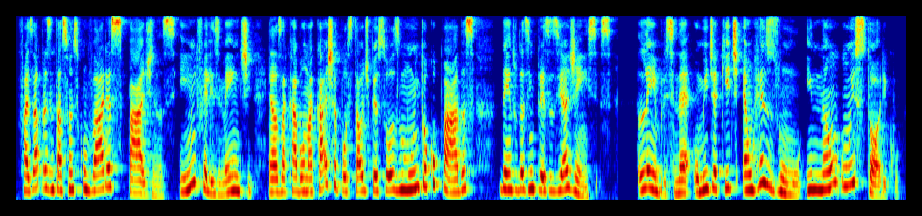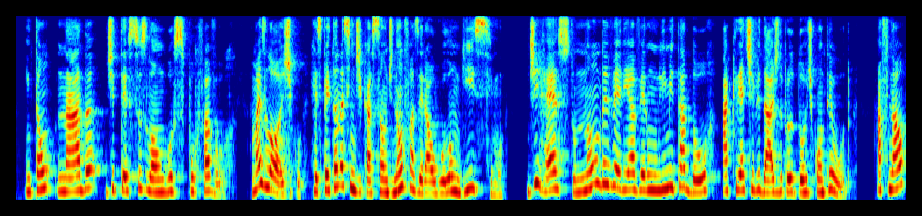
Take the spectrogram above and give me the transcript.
faz apresentações com várias páginas e, infelizmente, elas acabam na caixa postal de pessoas muito ocupadas dentro das empresas e agências. Lembre-se, né? O Media Kit é um resumo e não um histórico. Então, nada de textos longos, por favor. Mas lógico, respeitando essa indicação de não fazer algo longuíssimo, de resto, não deveria haver um limitador à criatividade do produtor de conteúdo. Afinal,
